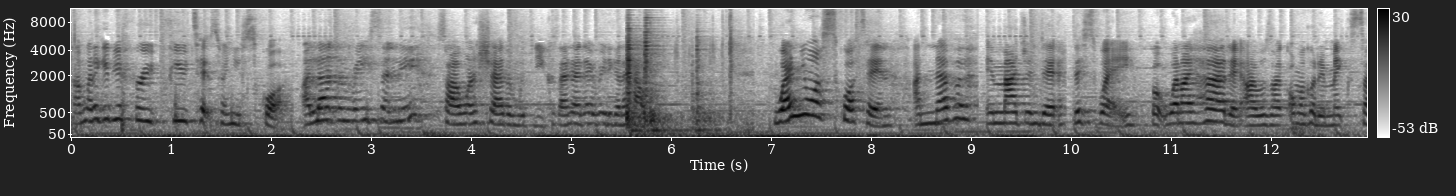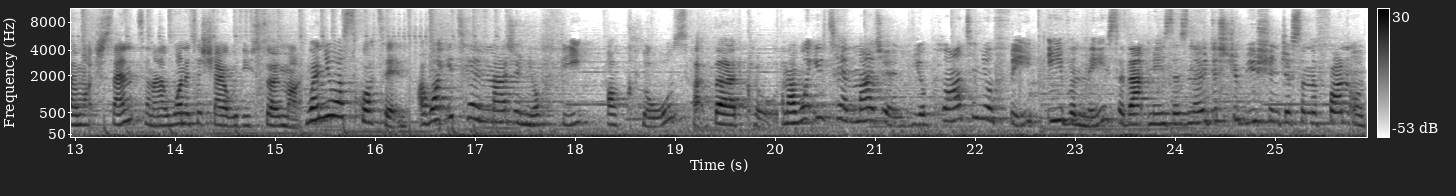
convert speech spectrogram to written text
I'm gonna give you a few tips when you squat. I learned them recently, so I wanna share them with you because I know they're really gonna help. When you are squatting, I never imagined it this way, but when I heard it, I was like, oh my God, it makes so much sense, and I wanted to share it with you so much. When you are squatting, I want you to imagine your feet are claws, like bird claws. And I want you to imagine you're planting your feet evenly, so that means there's no distribution just in the front or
